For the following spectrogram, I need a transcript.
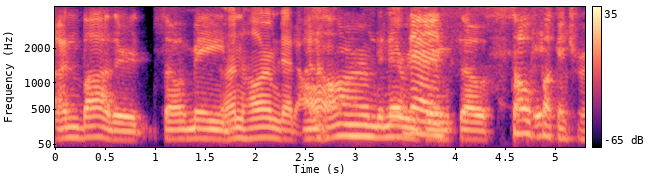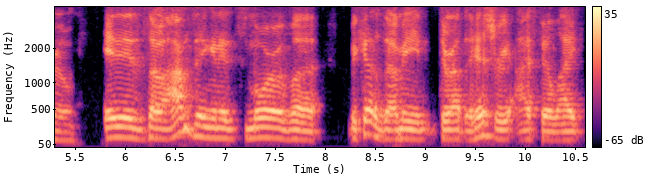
unbothered. So I mean, unharmed at all unharmed and everything. is So so it- fucking true. It is so i'm thinking it's more of a because i mean throughout the history i feel like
